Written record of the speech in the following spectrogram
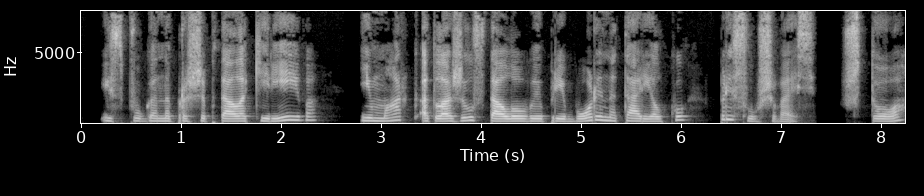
— испуганно прошептала Киреева, и Марк отложил столовые приборы на тарелку, прислушиваясь. «Что?»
